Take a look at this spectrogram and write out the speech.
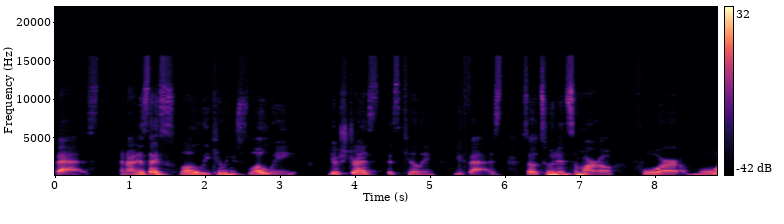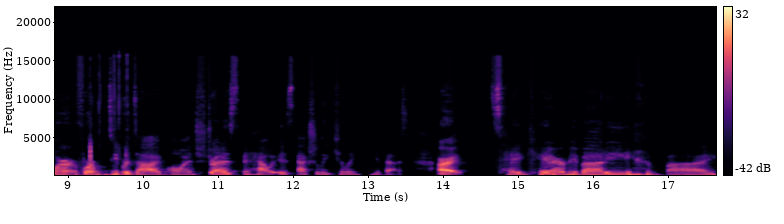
fast. And I didn't say slowly, killing you slowly. Your stress is killing you fast. So tune in tomorrow for more for a deeper dive on stress and how it is actually killing you fast. All right. Take care, everybody. Bye.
